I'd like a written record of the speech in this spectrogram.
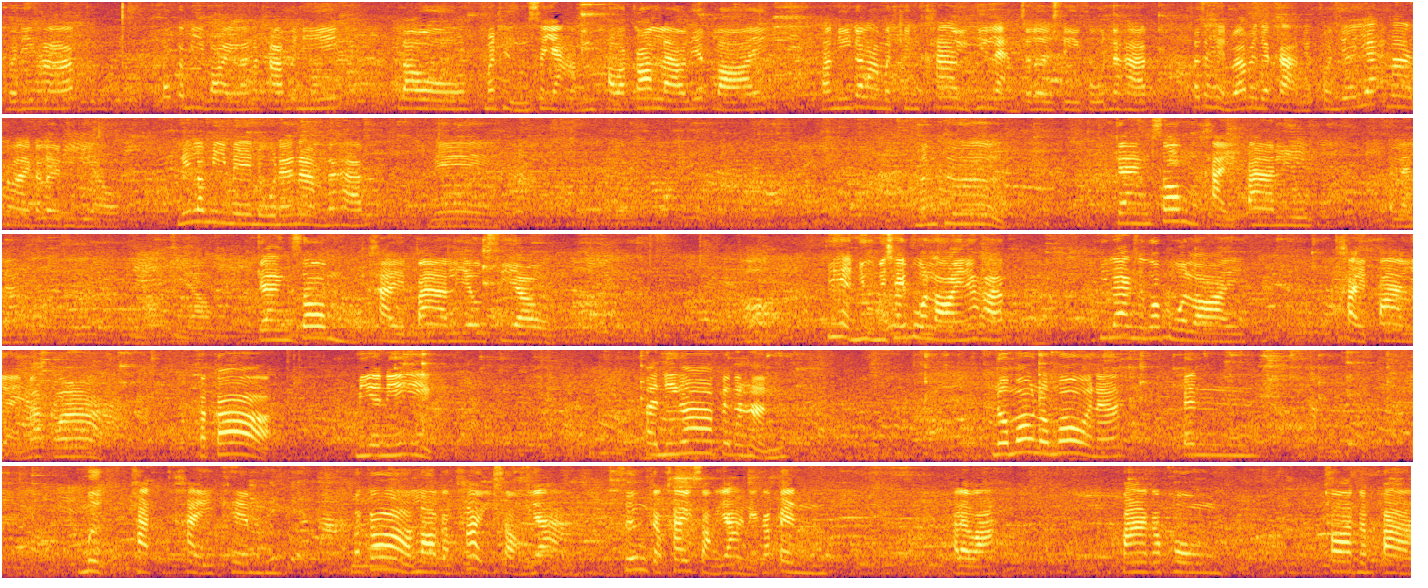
สวัสดีครับพบกับบีบอยแล้วนะครับวันนี้เรามาถึงสยามพารากอนแล้วเรียบร้อย ตอนนี้กำลังมากินข้าวอยู่ที่แหลมเจริญซีฟู้ดนะครับ ก็จะเห็นว่าบรรยากาศเนี่ยคนเยอะแยะมากมายกันเลยทีเดียว นี่เรามีเมนูแนะนำนะครับนี่มันคือ แกงส้มไข่ปลาเรียวอะไรนะแกงส้มไข่ปลาเรียวเซียว ที่เห็นอยู่ไม่ใช่บัวลอยนะครับ ที่แรกนึกว่าบัวลอยไข่ปลาใหญ่มากมากๆแล้วก็มีอันนี้อีก อันนี้ก็เป็นอาหาร normal normal นะ เป็นหมึกผัดไข่เค็ม แล้วก็รอกับข้าวอีก2อย่าง ซึ่งกับข้าวอีก2อย่างเนี่ยก็เป็นอะไรวะปลากระพงทอดน้ำปลา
